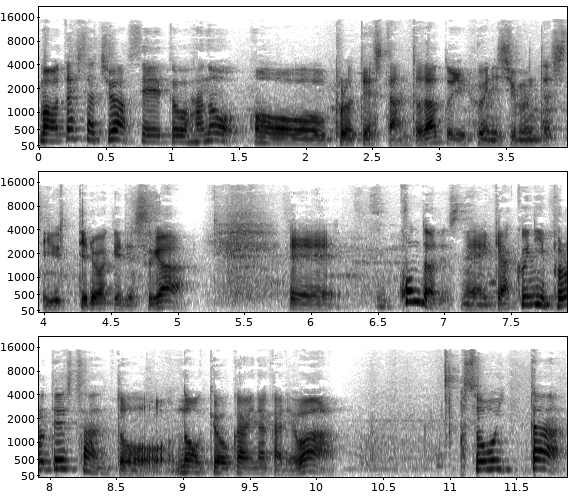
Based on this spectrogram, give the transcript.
まあ、私たちは正統派のプロテスタントだというふうに自分たちで言ってるわけですが、えー、今度はですね逆にプロテスタントの教会の中ではそういった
